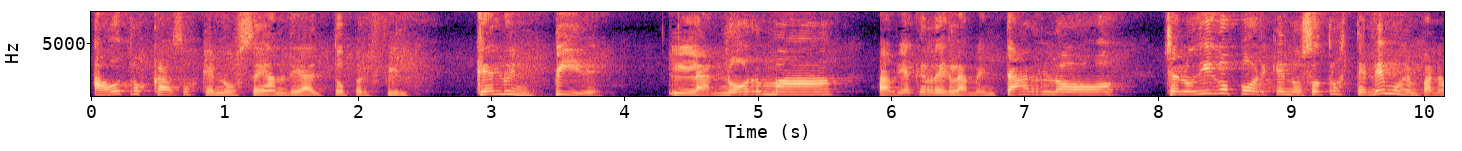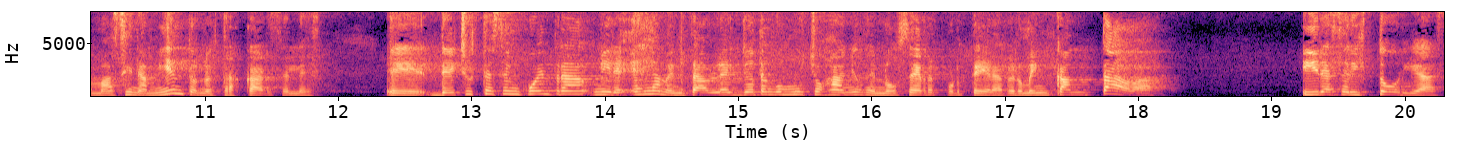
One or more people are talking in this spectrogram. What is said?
a otros casos que no sean de alto perfil? ¿Qué lo impide? ¿La norma? ¿Habría que reglamentarlo? Se lo digo porque nosotros tenemos en Panamá hacinamiento en nuestras cárceles. Eh, de hecho, usted se encuentra, mire, es lamentable, yo tengo muchos años de no ser reportera, pero me encantaba ir a hacer historias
